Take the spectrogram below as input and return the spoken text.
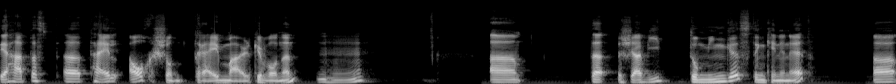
Der hat das äh, Teil auch schon dreimal gewonnen. Mhm. Äh, der Javi Dominguez, den kenne ich nicht. Äh,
